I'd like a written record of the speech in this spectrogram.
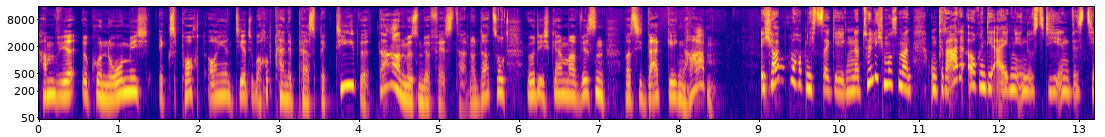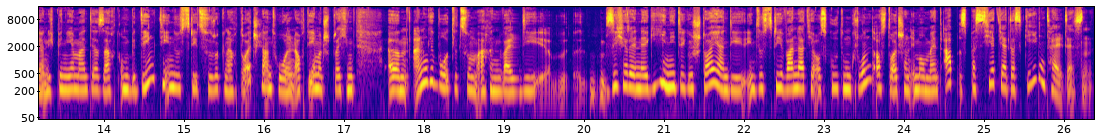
haben wir ökonomisch exportorientiert überhaupt keine Perspektive. Daran müssen wir festhalten. Und dazu würde ich gerne mal wissen, was Sie dagegen haben. Ich habe überhaupt nichts dagegen. Natürlich muss man und gerade auch in die eigene Industrie investieren. Ich bin jemand, der sagt, unbedingt die Industrie zurück nach Deutschland holen, auch dementsprechend ähm, Angebote zu machen, weil die äh, sichere Energie, niedrige Steuern, die Industrie wandert ja aus gutem Grund aus Deutschland im Moment ab. Es passiert ja das Gegenteil dessen.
